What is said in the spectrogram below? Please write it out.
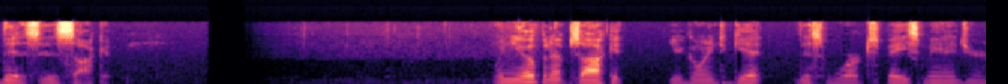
This is SOCET. When you open up SOCET, you're going to get this workspace manager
